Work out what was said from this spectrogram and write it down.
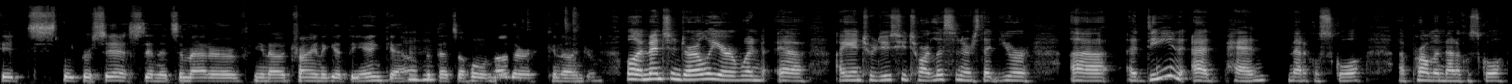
it's they persist and it's a matter of you know trying to get the ink out mm-hmm. but that's a whole other conundrum. Well i mentioned earlier when uh, i introduced you to our listeners that you're uh, a dean at penn medical school uh, perelman medical school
